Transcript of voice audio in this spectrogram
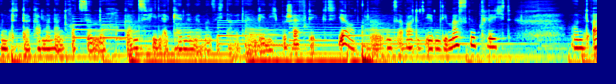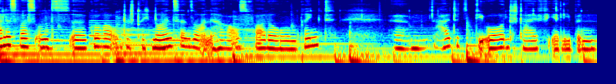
Und da kann man dann trotzdem noch ganz viel erkennen, wenn man sich damit ein wenig beschäftigt. Ja, äh, uns erwartet eben die Maskenpflicht und alles, was uns äh, Cora-19 so an Herausforderungen bringt. Ähm, haltet die Ohren steif, ihr Lieben.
